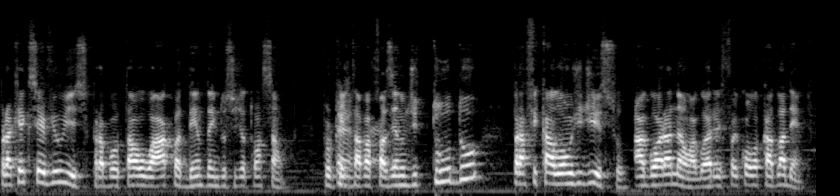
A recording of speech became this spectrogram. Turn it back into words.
Pra que que serviu isso? Pra botar o Aqua dentro da indústria de atuação. Porque É. ele tava fazendo de tudo pra ficar longe disso. Agora não, agora ele foi colocado lá dentro.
